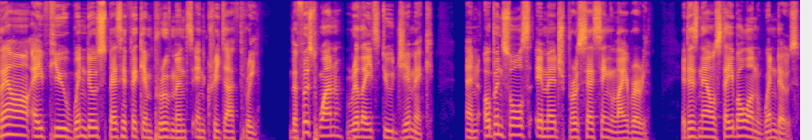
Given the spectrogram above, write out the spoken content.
There are a few Windows-specific improvements in Krita 3. The first one relates to G'MIC, an open-source image processing library. It is now stable on Windows.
